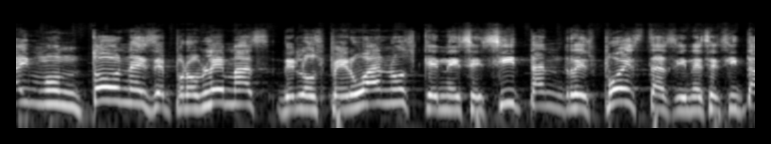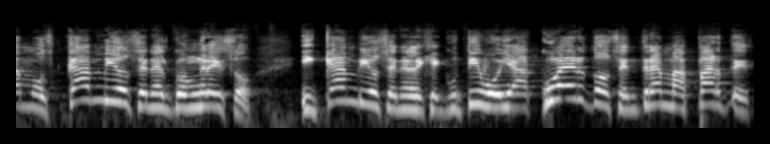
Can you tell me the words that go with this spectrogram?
Hay montones de problemas de los peruanos que necesitan respuestas y necesitamos cambios en el Congreso y cambios en el Ejecutivo y acuerdos entre ambas partes,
